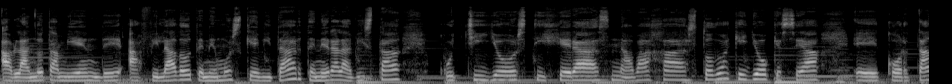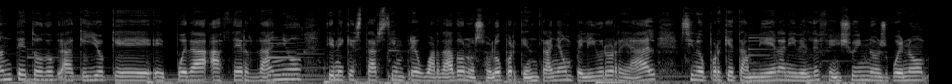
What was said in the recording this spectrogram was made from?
Hablando también de afilado, tenemos que evitar tener a la vista cuchillos, tijeras, navajas, todo aquello que sea eh, cortante, todo aquello que eh, pueda hacer daño, tiene que estar siempre guardado, no solo porque entraña un peligro real, sino porque también a nivel de Feng Shui no es bueno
